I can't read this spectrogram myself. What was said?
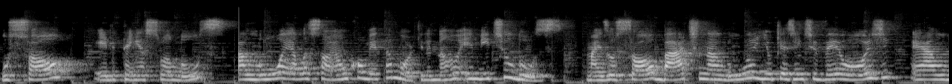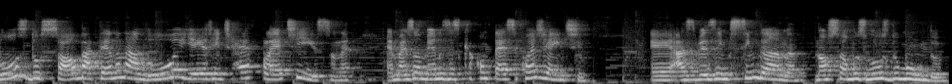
O sol, ele tem a sua luz. A lua, ela só é um cometa morto, ele não emite luz. Mas o sol bate na lua e o que a gente vê hoje é a luz do sol batendo na lua e aí a gente reflete isso, né? É mais ou menos isso que acontece com a gente. É, às vezes a gente se engana. Nós somos luz do mundo.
